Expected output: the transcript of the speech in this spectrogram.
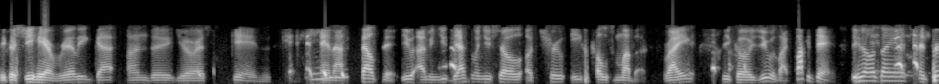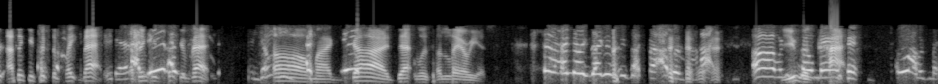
because she had really got under your skin. and I felt it. You I mean you that's when you show a true East Coast mother, right? Because you was like, Fuck it then. You know what I'm saying? And took, I think you took the plate back. Yes, I think I you took it back. Don't oh my God, that was hilarious. I know exactly what you're talking about. I was hot. Oh, I was you so was mad. Hot. Oh, I was mad.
